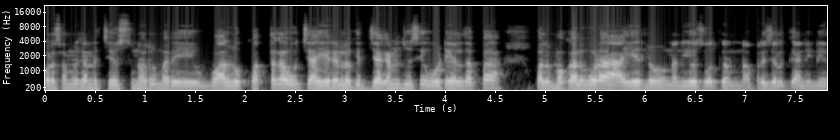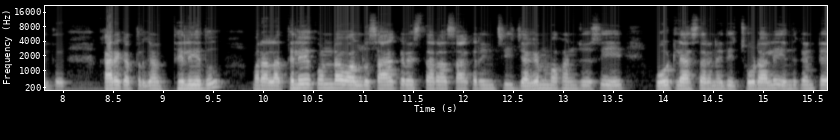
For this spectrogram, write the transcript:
కుల సమీకరణలు చేస్తున్నారు. మరి వాళ్ళు కొత్తగా వచ్చి ఆ ఏరియాలోకి జగన్ చూసే ఓటేయాలి తప్ప వాళ్ళ మొఖాలు కూడా ఆ ఏరియాలో ఉన్న నియోజకవర్గంలో ఉన్న ప్రజలకు కానీ నేత కార్యకర్తలు కానీ తెలియదు. మరి అలా తెలియకుండా వాళ్ళు సహకరిస్తారా? సహకరించి జగన్ చూసి చూసి ఓట్లేస్తారనేది చూడాలి. ఎందుకంటే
